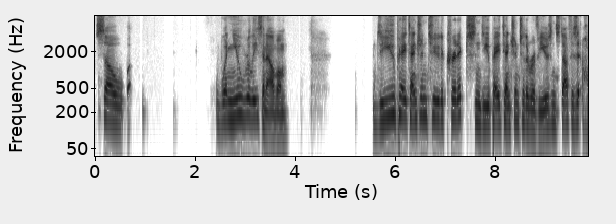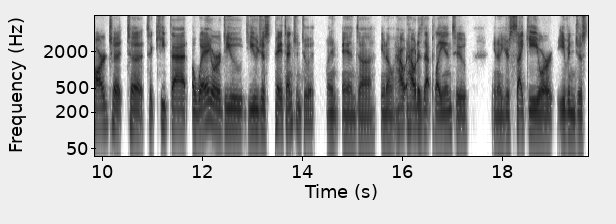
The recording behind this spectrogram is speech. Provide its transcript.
So when you release an album, do you pay attention to the critics and do you pay attention to the reviews and stuff? Is it hard to to to keep that away or do you do you just pay attention to it? And and uh, you know, how how does that play into, you know, your psyche or even just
